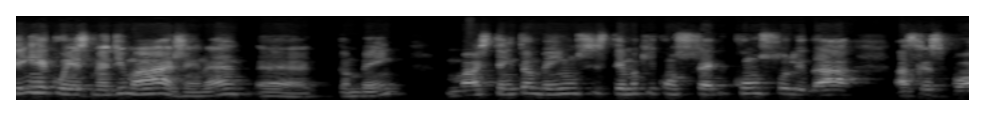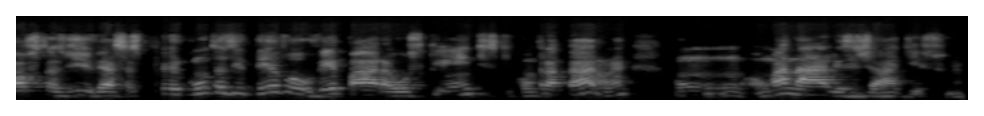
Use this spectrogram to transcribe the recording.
tem reconhecimento de imagem né? É, também, mas tem também um sistema que consegue consolidar as respostas de diversas perguntas e devolver para os clientes que contrataram né, um, uma análise já disso. Né?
